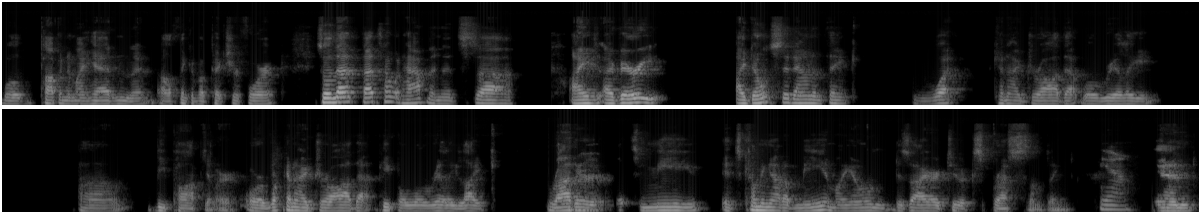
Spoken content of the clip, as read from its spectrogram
will pop into my head and I'll think of a picture for it. So that that's how it happened. It's uh, I I very I don't sit down and think what can I draw that will really uh, be popular or what can I draw that people will really like. Rather, it's me. It's coming out of me and my own desire to express something. Yeah. And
